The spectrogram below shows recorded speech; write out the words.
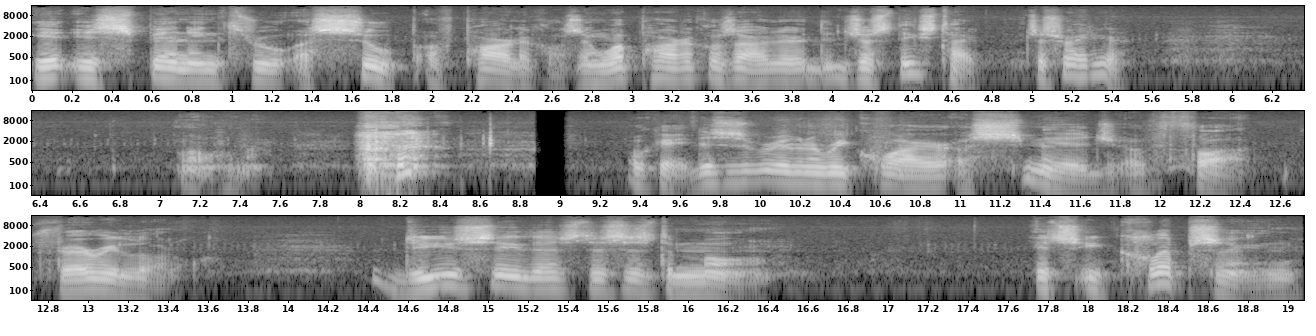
it is spinning through a soup of particles. And what particles are there? Just these type, just right here. Well. Okay, this is really going to require a smidge of thought, very little. Do you see this? This is the moon. It's eclipsing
